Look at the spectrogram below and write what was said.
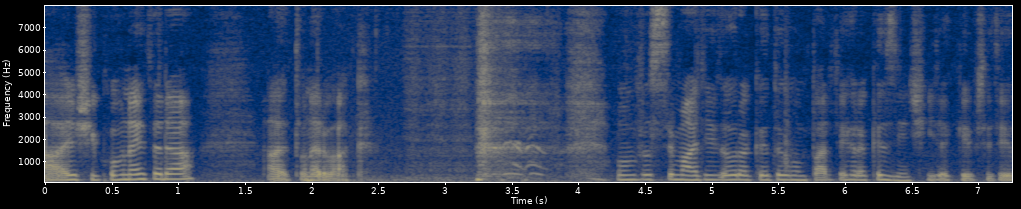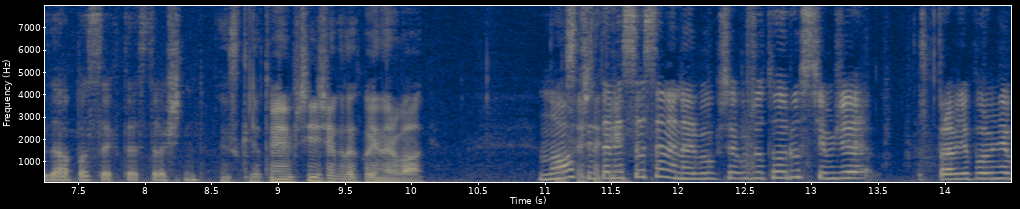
a je šikovnej teda, ale je to nervák. on prostě má tou raketou, on pár těch raket zničí taky při těch zápasech, to je strašný. Vždycky, a to mi nepřijdeš jako takový nervák. No, při taky... tenise se nenervuju, protože už do toho jdu s tím, že pravděpodobně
